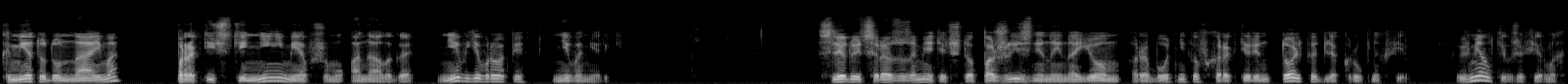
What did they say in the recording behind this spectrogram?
к методу найма, практически не имевшему аналога ни в Европе, ни в Америке. Следует сразу заметить, что пожизненный наем работников характерен только для крупных фирм. В мелких же фирмах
